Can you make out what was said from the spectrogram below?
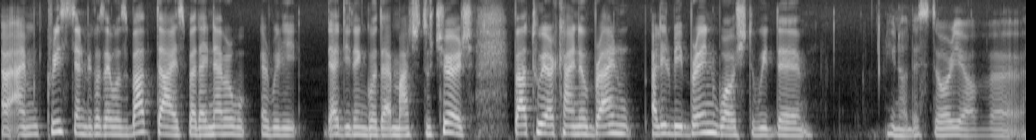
I'm Christian because I was baptized, but I never I really. I didn't go that much to church, but we are kind of brain a little bit brainwashed with the, you know, the story of uh,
